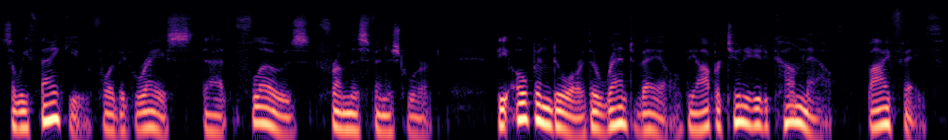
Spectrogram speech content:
So we thank you for the grace that flows from this finished work, the open door, the rent veil, the opportunity to come now by faith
